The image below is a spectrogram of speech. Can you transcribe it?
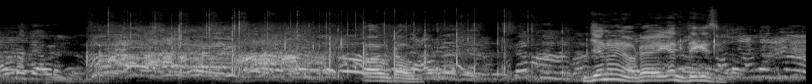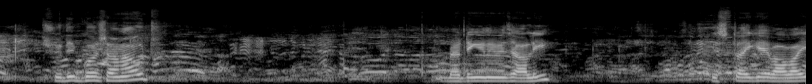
আউট আছে আউট আছে আউট আউট জেনুইন আউট এখানে দেখেছি। সুদীপ ঘোষ রান আউট ব্যাটিংয়ে নেমেছে আলী। স্ট্রাইকে বাবাই।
